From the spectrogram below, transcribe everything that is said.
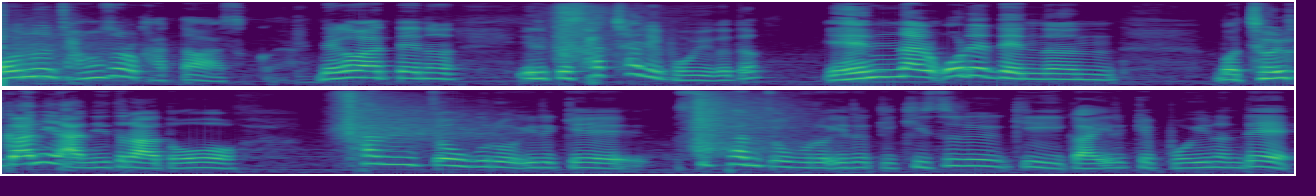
어느 장소를 갔다 왔을 거야. 내가 봤을 때는 이렇게 사찰이 보이거든. 옛날 오래되는 뭐 절간이 아니더라도 산 쪽으로 이렇게 습한 쪽으로 이렇게 기슭기가 이렇게 보이는데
